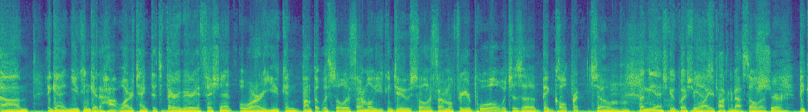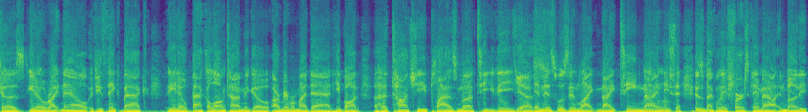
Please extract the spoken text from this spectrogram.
um, again, you can get a hot water tank that's very, very efficient, or you can bump it with solar thermal. You can do solar thermal for your pool, which is a big culprit. So, mm-hmm. let me ask you a question yes. while you're talking about solar. Sure. Because you know, right now, if you think back, you know, back a long time ago, I remember my dad. He bought a Hitachi plasma TV. Yes. And this was in like 1997. Mm-hmm. This was back when they first came out. And buddy,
